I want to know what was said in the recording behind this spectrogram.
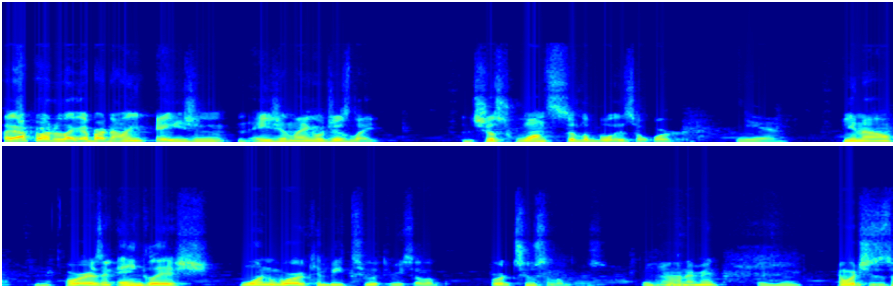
like I brought it like I brought down like Asian Asian languages, like just one syllable is a word. Yeah. You know, whereas in English, one word can be two or three syllables or two syllables. You know what I mean? hmm and which is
